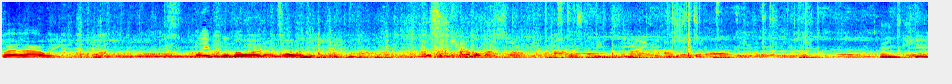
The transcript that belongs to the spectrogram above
Where are we? Not even in my own hotel, is it? It's a camel, that's not. Thank you.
